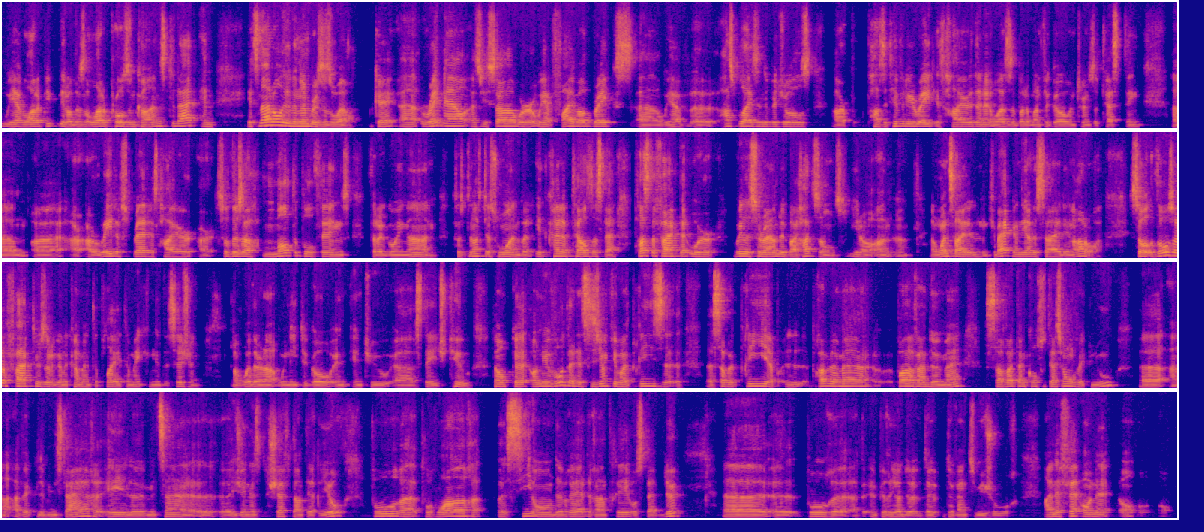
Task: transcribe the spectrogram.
we have a lot of people. You know, there's a lot of pros and cons to that, and it's not only the numbers as well. Okay, uh, right now, as you saw, we're we have five outbreaks. Uh, we have uh, hospitalized individuals. Our positivity rate is higher than it was about a month ago in terms of testing. Um, uh, our, our, rate of spread is higher. Our, so there's a multiple things that are going on. So it's not just one, but it kind of tells us that. Plus the fact that we're really surrounded by hot zones, you know, on uh, on one side in Quebec and the other side in Ottawa. So those are factors that are going to come into play to making a decision of whether or not we need to go in, into uh, stage two. Donc, euh, au niveau de la décision qui va être prise, euh, ça va être pris euh, probablement pas avant demain. Ça va être en consultation avec nous, avec le ministère et le médecin hygiéniste-chef d'Ontario pour, pour voir si on devrait être rentré au stade 2 pour une période de, de, 28 jours. En effet, on est,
